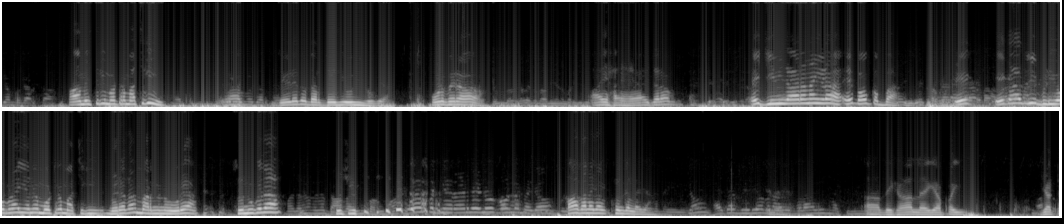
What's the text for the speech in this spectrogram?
ਕੰਮ ਕਰਤਾ ਹਾਂ ਮਿਸਤਰੀ ਮੋਟਰ ਮੱਚ ਗਈ? ਜਿਹੜੇ ਤੋਂ ਡਰਦੇ ਸੀ ਉਹੀ ਹੋ ਗਿਆ। ਹੁਣ ਫਿਰ ਆ। ਆਏ ਹਾਏ ਹਾਏ ਇਧਰ ਆ ਇਹ ਜ਼ਿਮੀਦਾਰ ਆ ਨਾ ਜਿਹੜਾ ਇਹ ਬਹੁਤ ਕੱਬਾ। ਇਹ ਇਹ ਕਹਿੰਦਾ ਤੁਸੀਂ ਵੀਡੀਓ ਬਣਾਈ ਉਹਨੇ ਮੋਟਰ ਮੱਚ ਗਈ। ਮੇਰਾ ਤਾਂ ਮਰਨ ਹੋ ਰਿਹਾ। ਸੋਨੂੰ ਕਹਿੰਦਾ ਖੁਸ਼ੀ। ਪੱਜੇ ਰਹਿਣ ਦੇ ਇਹਨੂੰ ਕੌਣ ਲੰਮੇਗਾ ਹਾਂ, ਤਾਂ ਲੈ ਜਾ, ਸਿੰਗਲ ਲੈ ਜਾ। ਕਿਉਂ ਵੀਡੀਓ ਬਣਾ ਬੜਾ ਵੀ ਮੱਛੀ ਆ ਦੇਖਾ ਲੈ ਗਿਆ ਭਾਈ, ਜੱਟ।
